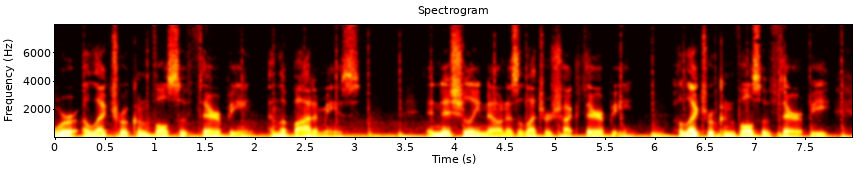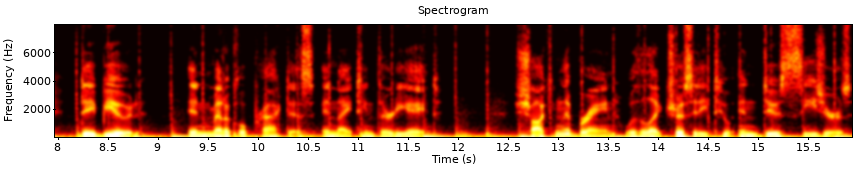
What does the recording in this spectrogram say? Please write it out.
were electroconvulsive therapy and lobotomies. Initially known as electroshock therapy, electroconvulsive therapy debuted in medical practice in 1938. Shocking the brain with electricity to induce seizures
